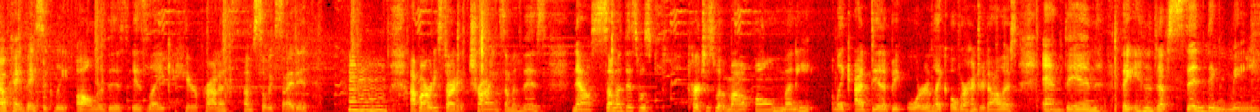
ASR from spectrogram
Okay basically all of this is like hair products. I'm so excited. I've already started trying some of this. Now some of this was purchased with my own money. Like I did a big order like over a hundred dollars and then they ended up sending me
